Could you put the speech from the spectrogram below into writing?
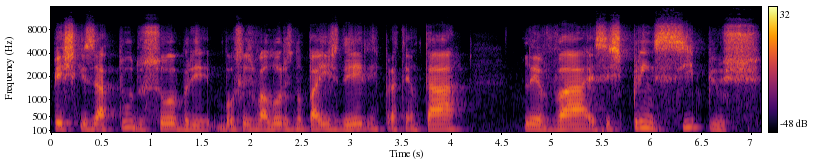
pesquisar tudo sobre bolsa de valores no país dele para tentar levar esses princípios,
